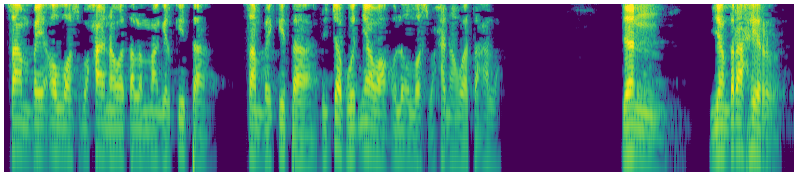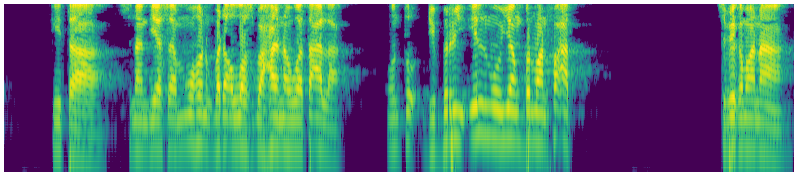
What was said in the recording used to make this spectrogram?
sampai Allah Subhanahu wa taala memanggil kita, sampai kita dicabut nyawa oleh Allah Subhanahu wa taala. Dan yang terakhir, kita senantiasa mohon kepada Allah Subhanahu wa taala untuk diberi ilmu yang bermanfaat. Sebagaimana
